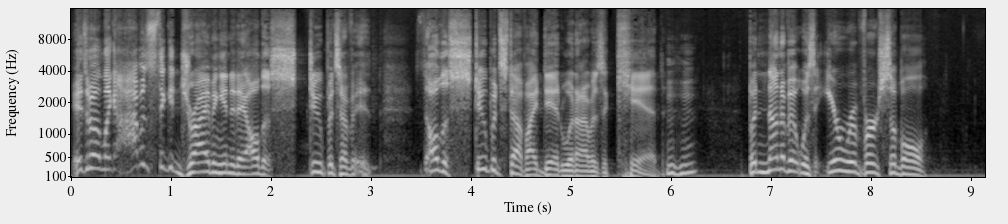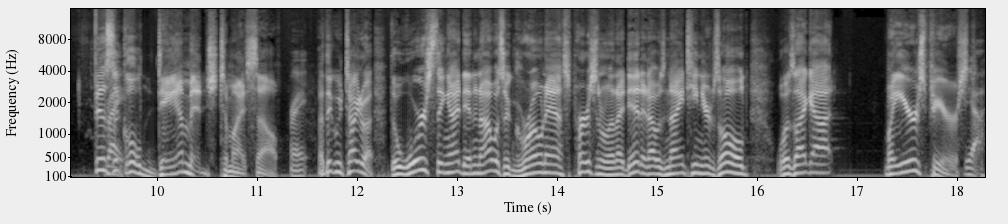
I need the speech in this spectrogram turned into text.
It's about like I was thinking driving in today, all the stupid stuff, all the stupid stuff I did when I was a kid. Mm-hmm. But none of it was irreversible physical damage to myself. Right. I think we talked about it. the worst thing I did, and I was a grown ass person when I did it. I was 19 years old. Was I got my ears pierced? Yeah.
